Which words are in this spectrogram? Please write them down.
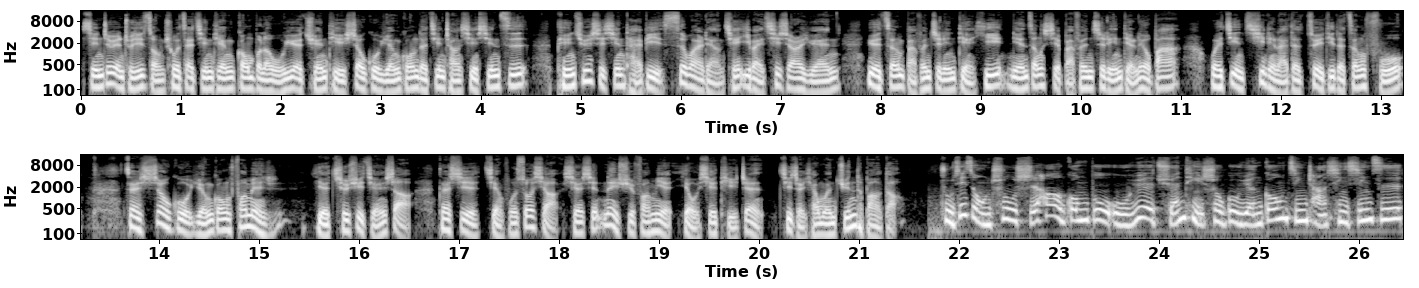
行政院主席总处在今天公布了五月全体受雇员工的经常性薪资，平均是新台币四万两千一百七十二元，月增百分之零点一，年增是百分之零点六八，为近七年来的最低的增幅。在受雇员工方面也持续减少，但是减幅缩小，显示内需方面有些提振。记者杨文军的报道。主机总处十号公布五月全体受雇员工经常性薪资，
